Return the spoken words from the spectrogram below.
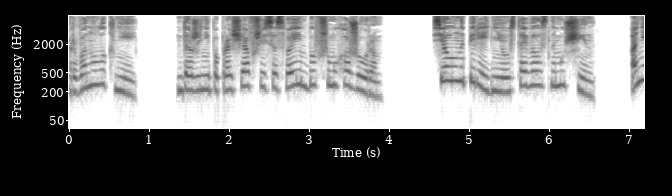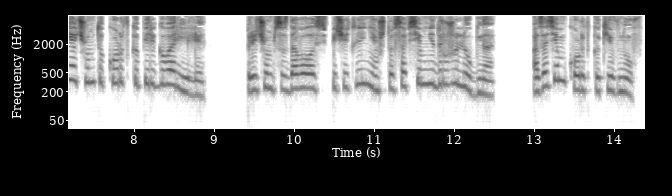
рванула к ней, даже не попрощавшись со своим бывшим ухажером. Села на переднее, уставилась на мужчин. Они о чем-то коротко переговорили. Причем создавалось впечатление, что совсем не дружелюбно. А затем, коротко кивнув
